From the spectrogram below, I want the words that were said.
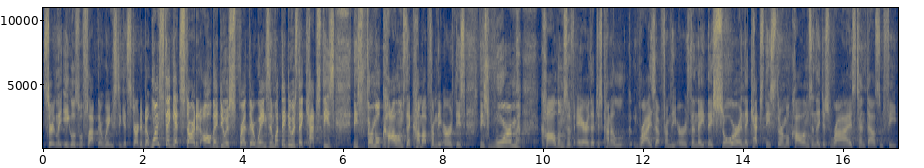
certainly eagles will flap their wings to get started. But once they get started, all they do is spread their wings. And what they do is they catch these, these thermal columns that come up from the earth, these, these warm columns of air that just kind of rise up from the earth. And they, they soar and they catch these thermal columns and they just rise 10,000 feet,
